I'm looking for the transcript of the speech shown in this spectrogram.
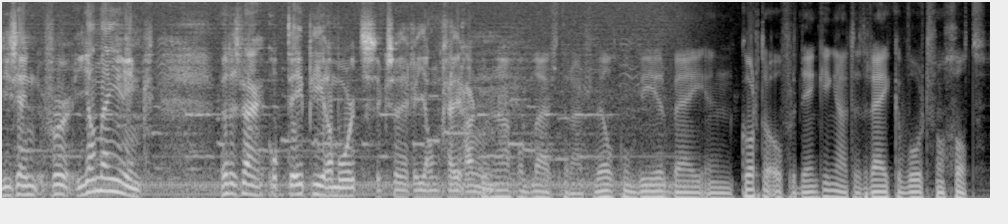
die zijn voor Jan Meijering. Weliswaar op tape hier aan boord. Ik zou zeggen, Jan, ga je. Goedenavond luisteraars. Welkom weer bij een korte overdenking uit het rijke woord van God.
